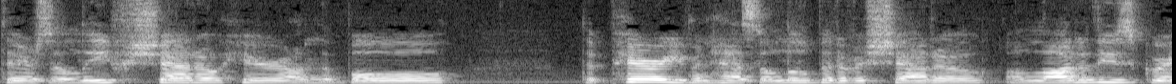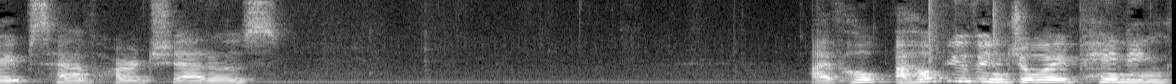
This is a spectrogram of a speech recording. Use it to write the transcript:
There's a leaf shadow here on the bowl. The pear even has a little bit of a shadow. A lot of these grapes have hard shadows. I hope, I hope you've enjoyed painting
